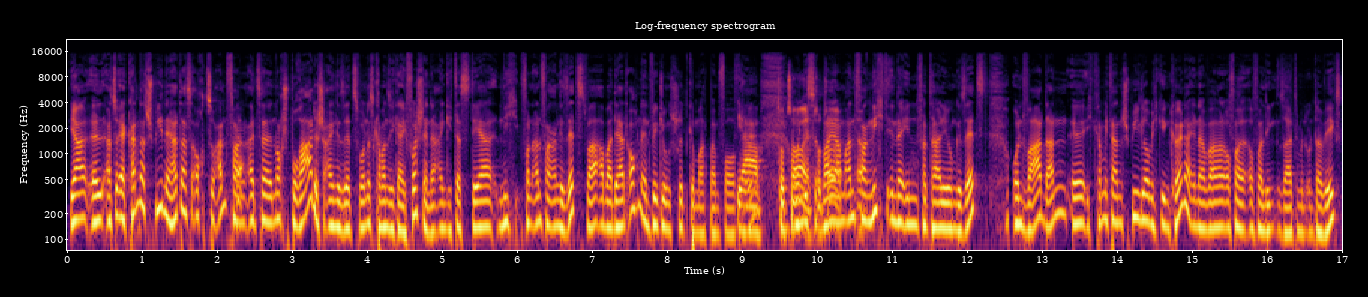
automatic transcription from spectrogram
Ja, äh, also er kann das spielen. Er hat das auch zu Anfang, ja. als er noch sporadisch eingesetzt worden ist, kann man sich gar nicht vorstellen. Ne? Eigentlich, dass der nicht von Anfang an gesetzt war, aber der hat auch einen Entwicklungsschritt gemacht beim VfL. Ja, total. Und ist, total, war ja am Anfang ja. nicht in der Innenverteidigung gesetzt und war dann, äh, ich kann mich da an ein Spiel, glaube ich, gegen Köln erinnern, war er auf der, auf der linken Seite mit unterwegs.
